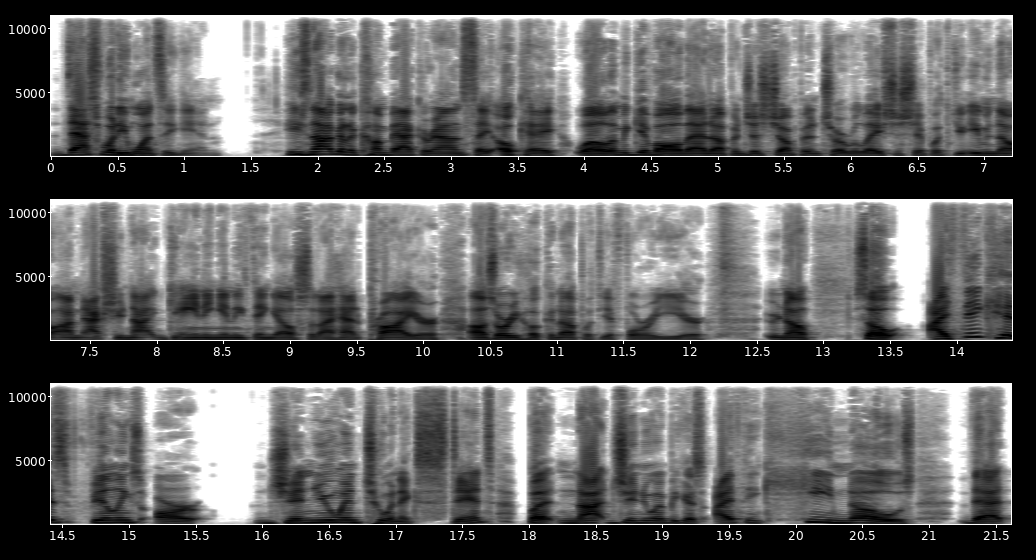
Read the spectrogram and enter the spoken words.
That's what he wants again. He's not going to come back around and say, okay, well, let me give all that up and just jump into a relationship with you, even though I'm actually not gaining anything else that I had prior. I was already hooking up with you for a year. You know, so I think his feelings are genuine to an extent, but not genuine because I think he knows that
